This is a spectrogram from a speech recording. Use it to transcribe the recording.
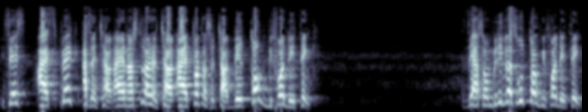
He says, I speak as a child. I understood as a child. I thought as a child. They talk before they think. There are some believers who talk before they think.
